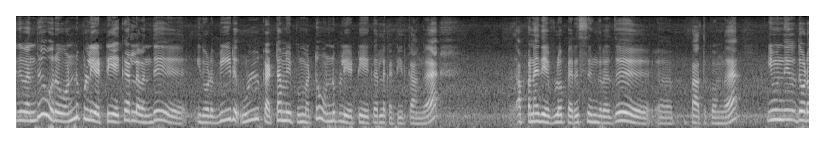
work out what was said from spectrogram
இது வந்து ஒரு ஒன்று புள்ளி எட்டு ஏக்கரில் வந்து இதோட வீடு உள் கட்டமைப்பு மட்டும் ஒன்று புள்ளி எட்டு ஏக்கரில் கட்டியிருக்காங்க. அப்போனா இது எவ்வளோ பெருசுங்கிறது பார்த்துக்கோங்க. இவங்க இதோட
